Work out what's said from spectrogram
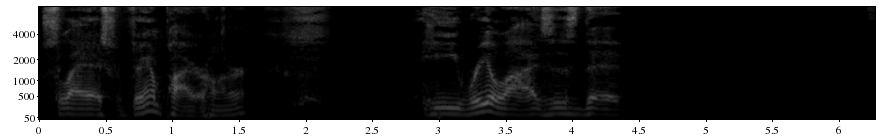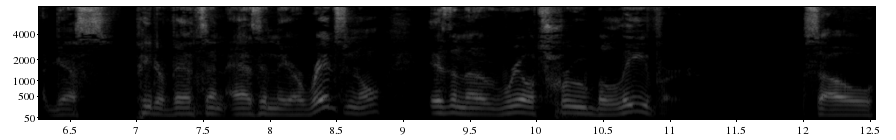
slash vampire hunter, he realizes that I guess Peter Vincent, as in the original, isn't a real true believer. So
